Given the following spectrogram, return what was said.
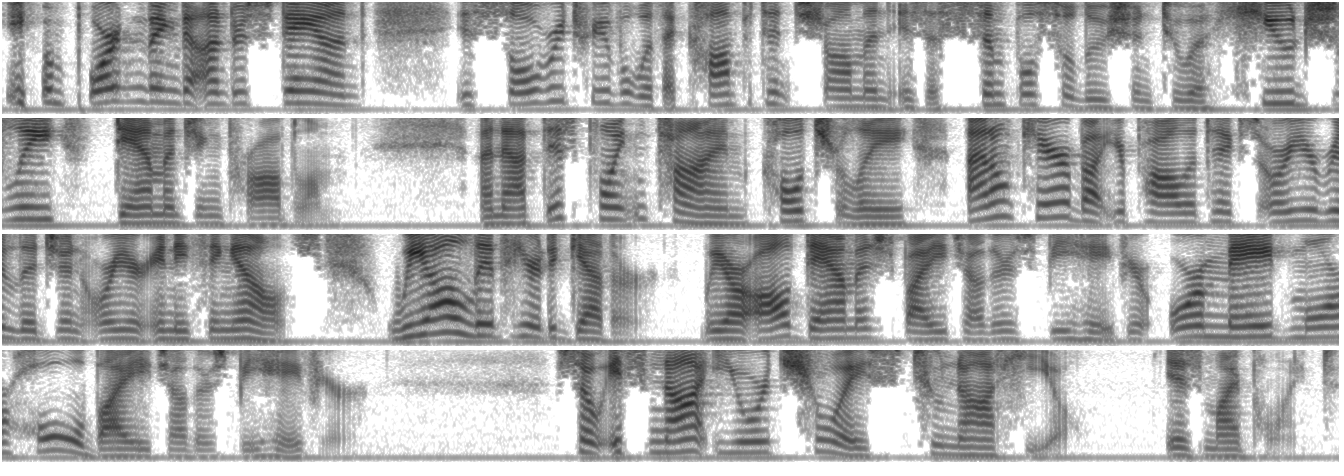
the important thing to understand is soul retrieval with a competent shaman is a simple solution to a hugely damaging problem. And at this point in time, culturally, I don't care about your politics or your religion or your anything else. We all live here together. We are all damaged by each other's behavior or made more whole by each other's behavior. So it's not your choice to not heal, is my point.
